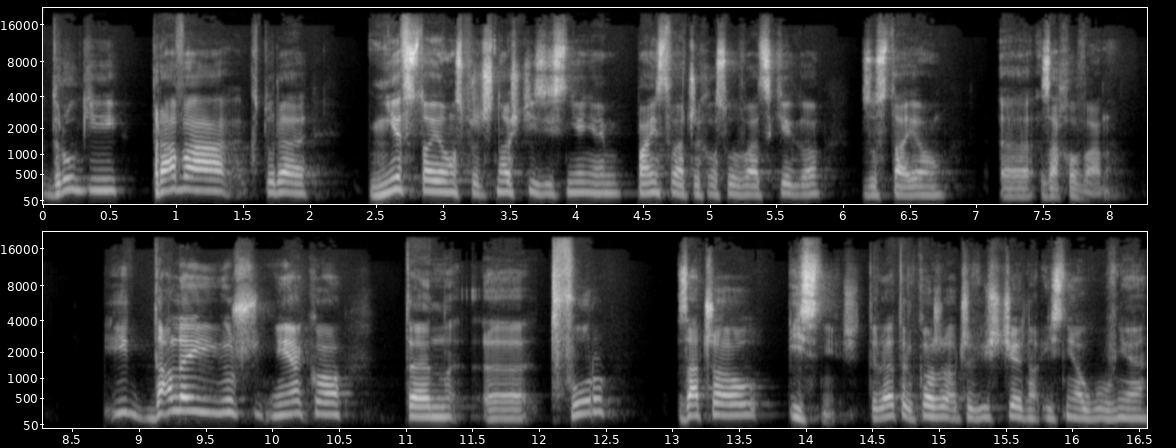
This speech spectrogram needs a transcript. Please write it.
drugi: prawa, które nie stoją w sprzeczności z istnieniem państwa czechosłowackiego, zostają zachowane. I dalej już niejako ten twór zaczął istnieć. Tyle tylko, że oczywiście no, istniał głównie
